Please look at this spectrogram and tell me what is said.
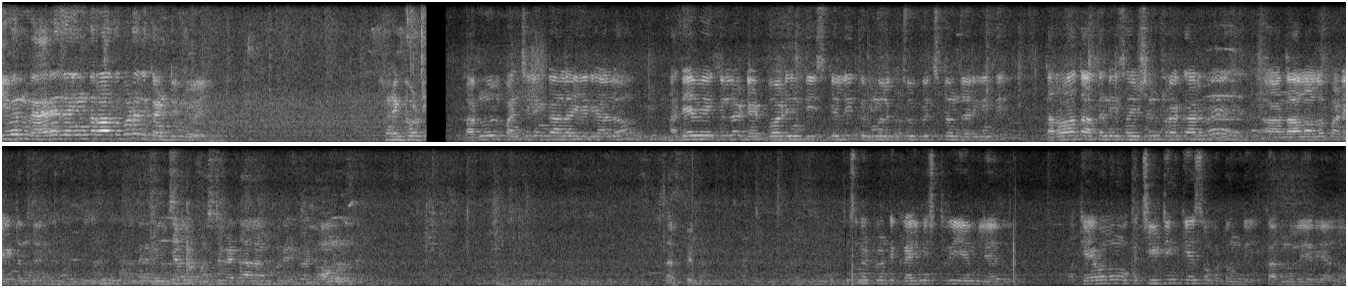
ఈవెన్ మ్యారేజ్ అయిన తర్వాత కూడా అది కంటిన్యూ అయింది ఇంకోటి కర్నూలు పంచలింగాల ఏరియాలో అదే వెహికల్లో డెడ్ బాడీని తీసుకెళ్ళి తిరుమలకి చూపించడం జరిగింది. తర్వాత అతని సజెషన్ ప్రకారమే ఆ నాలాలో పడేయటం జరిగింది. ఫస్ట్ అవును. ఇచ్చినటువంటి క్రైమ్ హిస్టరీ ఏం లేదు. కేవలం ఒక చీటింగ్ కేసు ఒకటి ఉంది కర్నూలు ఏరియాలో.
